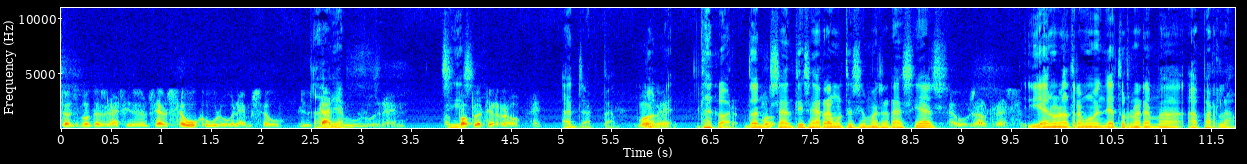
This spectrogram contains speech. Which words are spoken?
Doncs moltes gràcies. Em sembla, segur que ho logrem, segur. Lluitant Aviam. ho logrem. El Sí, poble sí. té raó. Eh? Exacte. Molt bé. D'acord. Doncs Molt- Santi Serra, moltíssimes gràcies A vosaltres. i en un altre moment ja tornarem a, a parlar.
